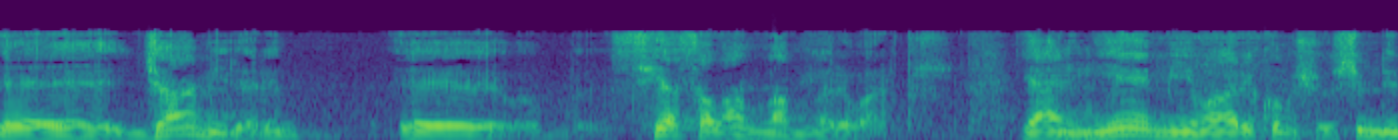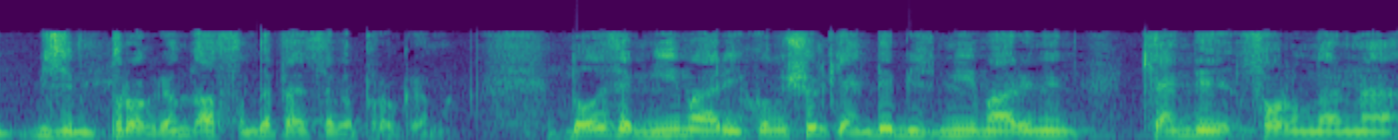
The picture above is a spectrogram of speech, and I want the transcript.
E, camilerin e, siyasal anlamları vardır. Yani niye mimari konuşuyoruz? Şimdi bizim programımız aslında felsefe programı. Dolayısıyla mimari konuşurken de biz mimarinin kendi sorunlarına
